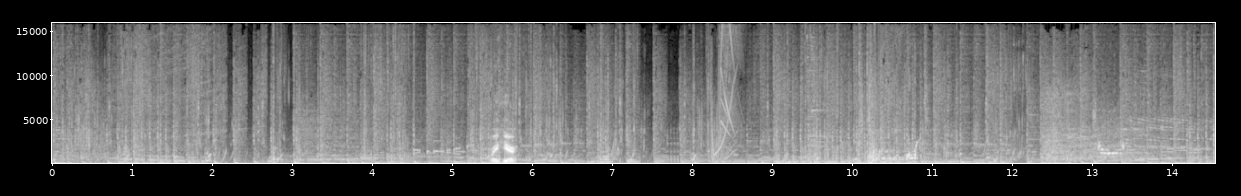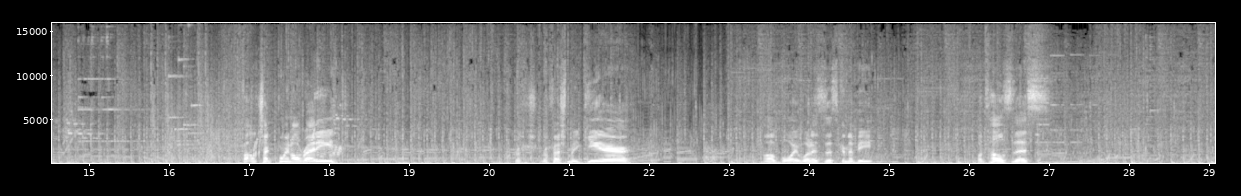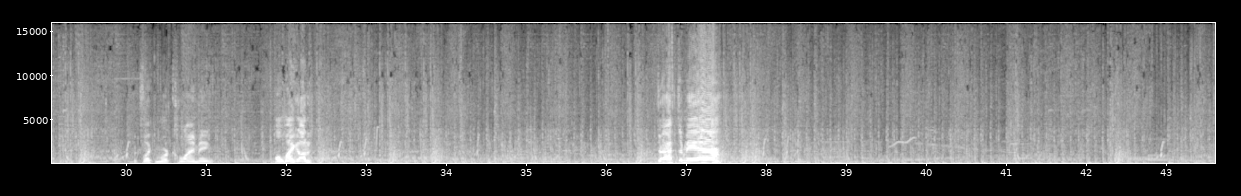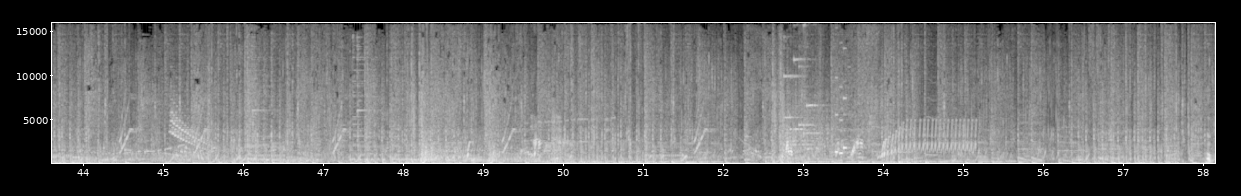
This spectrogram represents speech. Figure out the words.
Right here. Final checkpoint already. Refresh, refresh my gear. Oh boy, what is this gonna be? What the hell is this? Looks like more climbing. Oh my god! They're after me!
